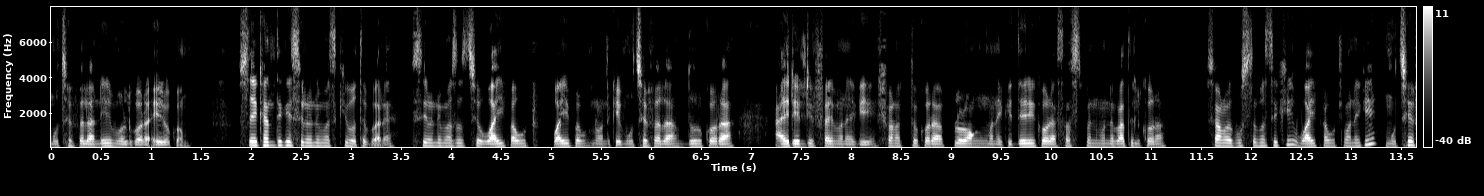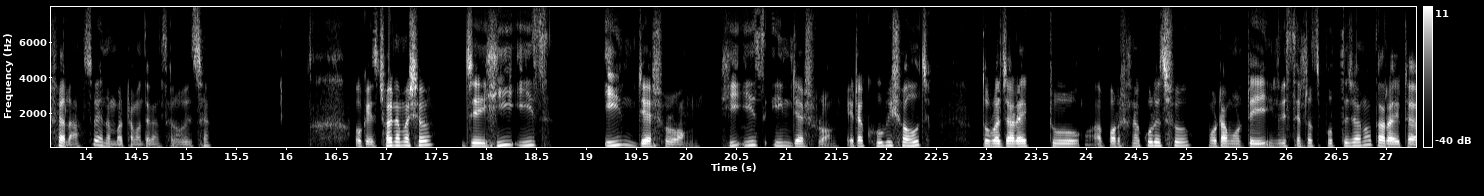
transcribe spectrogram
মুছে ফেলা, নির্মূল করা, এরকম। সো এখান থেকে কি হতে পারে? হচ্ছে ওয়াইপ আউট ওয়াইপ আউট মানে কি? মুছে ফেলা, দূর করা আইডেন্টিফাই মানে কি? শনাক্ত করা মানে কি? দেরি করা সাসপেন্ড মানে বাতিল করা। সো আমরা বুঝতে পারছি কি? ওয়াইপ আউট মানে কি? মুছে ফেলা। সো এই নাম্বারটা আমাদের অ্যান্সার হয়েছে। ওকে ছয় নাম্বার যে he is in dash wrong he is in dash wrong এটা খুবই সহজ। তোমরা যারা একটু পড়াশোনা করেছ, মোটামুটি ইংলিশ সেন্টেন্স পড়তে জানো, তারা এটা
